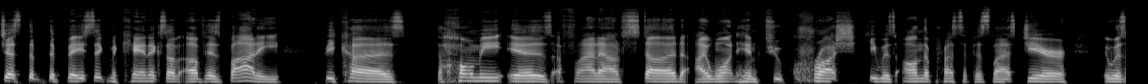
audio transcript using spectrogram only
just the, the basic mechanics of, of his body because the homie is a flat out stud. I want him to crush. He was on the precipice last year. It was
